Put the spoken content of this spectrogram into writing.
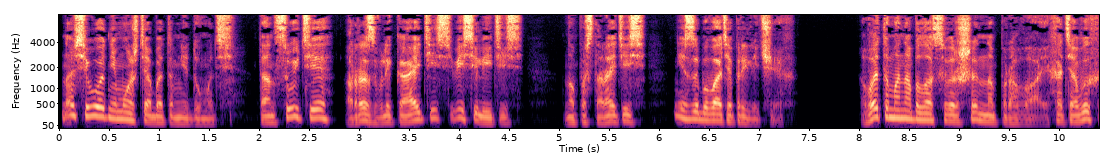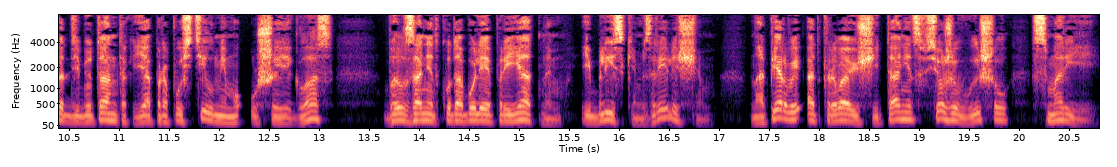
но сегодня можете об этом не думать. Танцуйте, развлекайтесь, веселитесь, но постарайтесь не забывать о приличиях». В этом она была совершенно права, и хотя выход дебютанток я пропустил мимо ушей и глаз — был занят куда более приятным и близким зрелищем, на первый открывающий танец все же вышел с Марией.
